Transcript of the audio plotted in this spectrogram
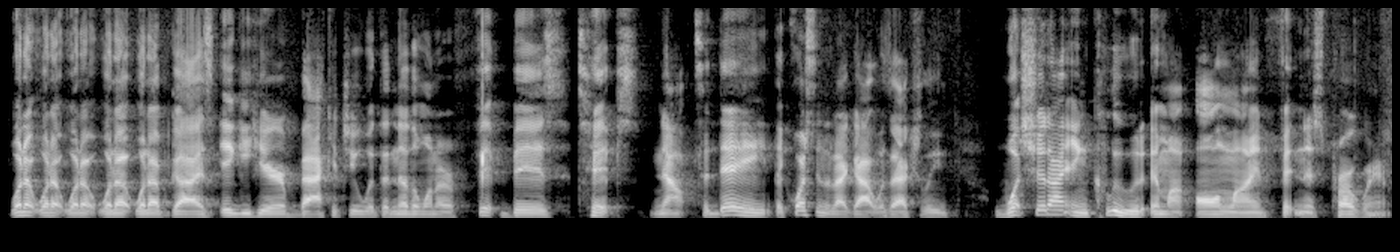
What up, what up, what up, what up, what up, guys? Iggy here, back at you with another one of our FitBiz tips. Now, today, the question that I got was actually, what should I include in my online fitness program?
